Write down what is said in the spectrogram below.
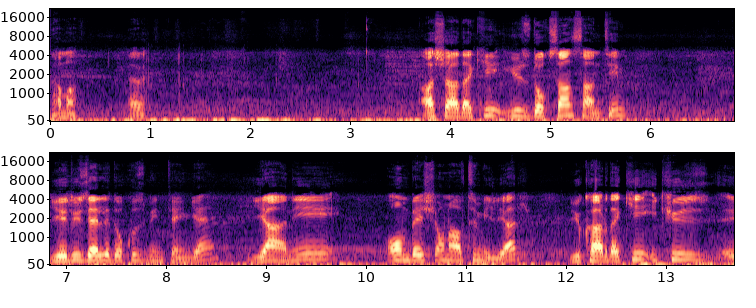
Tamam. Evet. Aşağıdaki 190 santim 759 bin tenge yani 15-16 milyar. Yukarıdaki 200 e,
